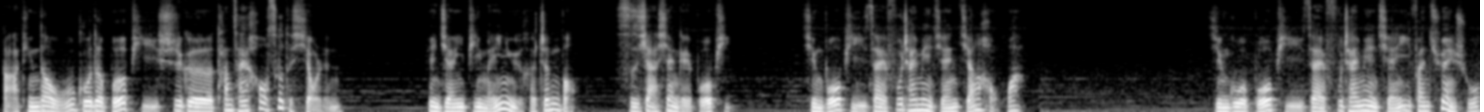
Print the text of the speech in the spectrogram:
打听到吴国的伯嚭是个贪财好色的小人，便将一批美女和珍宝私下献给伯嚭，请伯嚭在夫差面前讲好话。经过伯嚭在夫差面前一番劝说，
